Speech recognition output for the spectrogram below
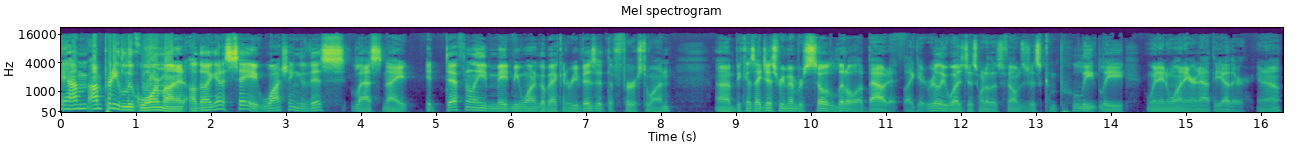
Yeah, I'm I'm pretty lukewarm on it. Although I gotta say, watching this last night, it definitely made me want to go back and revisit the first one. Uh, because I just remember so little about it. Like it really was just one of those films that just completely went in one ear and out the other. You know.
